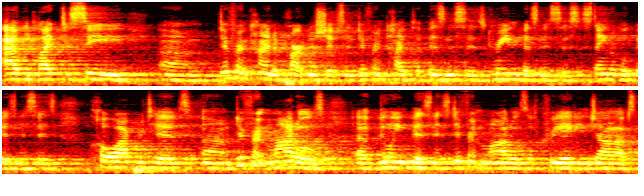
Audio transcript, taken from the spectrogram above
I would like to see um, different kind of partnerships and different types of businesses, green businesses, sustainable businesses, cooperatives, um, different models of doing business, different models of creating jobs,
